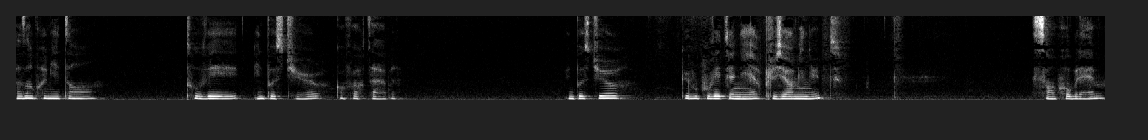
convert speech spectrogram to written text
Dans un premier temps, trouvez une posture confortable, une posture que vous pouvez tenir plusieurs minutes sans problème,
